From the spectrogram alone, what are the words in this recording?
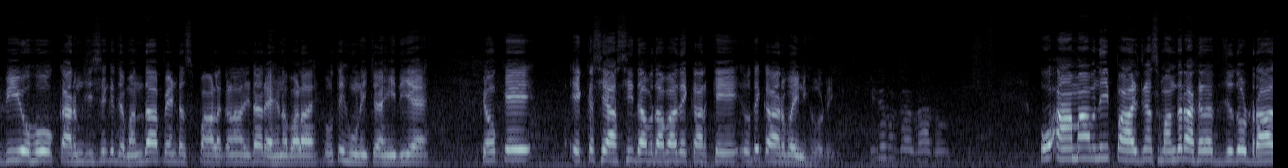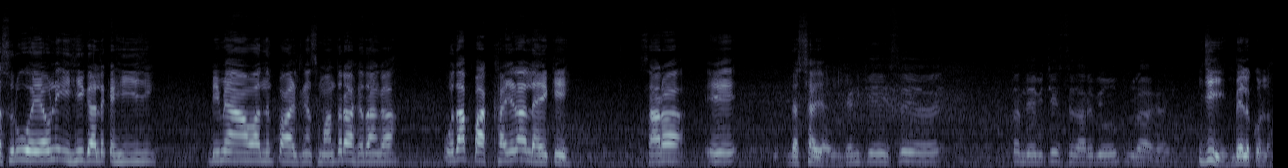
ਵੀ ਉਹ ਕਰਮਜੀਤ ਸਿੰਘ ਜਮੰਦਾ ਪਿੰਡ ਸਪਾਲ ਕਲਾਂ ਜਿਹੜਾ ਰਹਿਣ ਵਾਲਾ ਹੈ ਉਹ ਤੇ ਹੋਣੀ ਚਾਹੀਦੀ ਹੈ ਕਿਉਂਕਿ ਇੱਕ ਸਿਆਸੀ ਦਬਦਬਾ ਦੇ ਕਰਕੇ ਉਹ ਤੇ ਕਾਰਵਾਈ ਨਹੀਂ ਹੋ ਰਹੀ। ਕਿਹਦੇ ਬੰਦਾ ਖਾਸ ਹੋ? ਉਹ ਆਮ ਆਦਮੀ ਪਾਰਟੀ ਨਾਲ ਸੰਬੰਧ ਰੱਖਦਾ ਜਦੋਂ ਡਰਾ ਸ਼ੁਰੂ ਹੋਇਆ ਉਹਨੇ ਇਹੀ ਗੱਲ ਕਹੀ ਜੀ। ਵੀ ਮੈਂ ਆਮ ਆਦਮੀ ਪਾਰਟੀ ਨਾਲ ਸੰਬੰਧ ਰੱਖਦਾਗਾ। ਉਹਦਾ ਪੱਖ ਆ ਜਿਹੜਾ ਲੈ ਕੇ ਸਾਰਾ ਇਹ ਦੱਸਿਆ ਜਾਵੇ। ਜਾਣੀ ਕਿ ਇਸ ਧੰਦੇ ਵਿੱਚ ਹਿੱਸੇਦਾਰ ਵੀ ਉਹ ਪੂਰਾ ਹੈਗਾ ਜੀ। ਜੀ ਬਿਲਕੁਲ।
